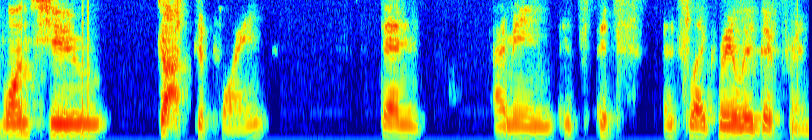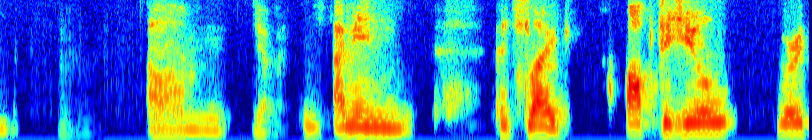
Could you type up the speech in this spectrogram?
Once you got the point, then I mean it's it's it's like really different. Mm-hmm. Um yeah. I mean it's like up the hill work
